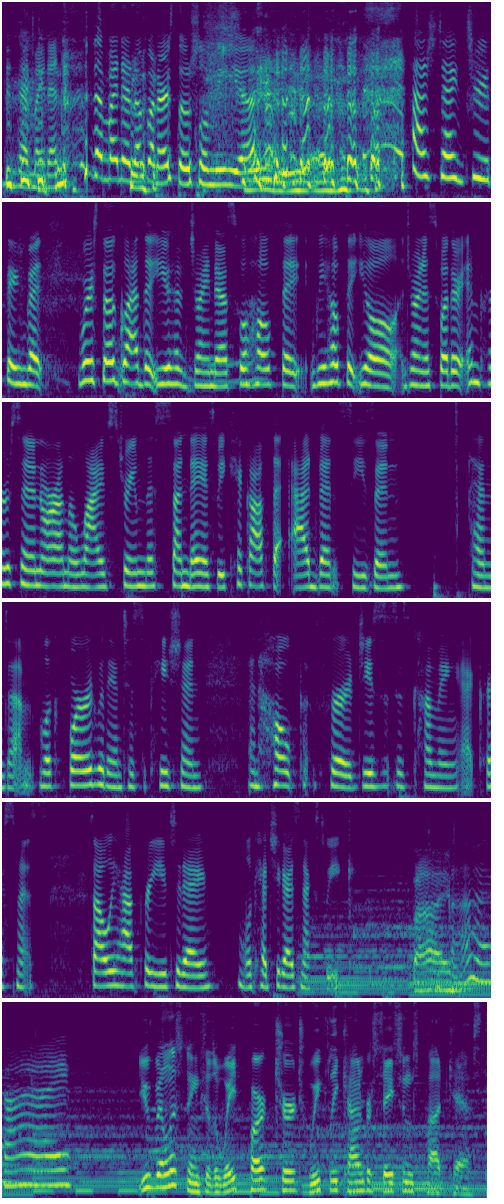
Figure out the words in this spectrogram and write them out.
That might end that might end up on our social media. Maybe, yeah. Hashtag truthing. But we're so glad that you have joined us. We'll hope that we hope that you'll join us whether in person or on the live stream this Sunday as we kick off the Advent season. And um, look forward with anticipation and hope for Jesus' coming at Christmas. That's all we have for you today. We'll catch you guys next week. Bye. Bye. You've been listening to the Wake Park Church Weekly Conversations podcast,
